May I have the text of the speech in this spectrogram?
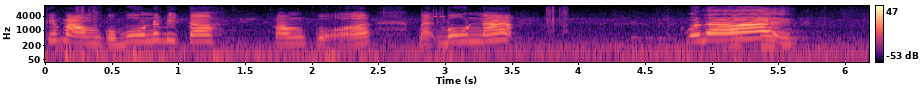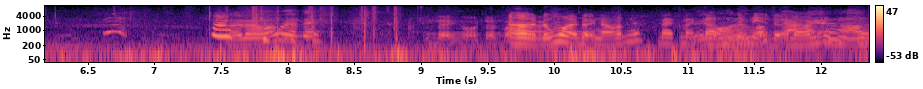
Cái vòng của Buôn đó Peter. Vòng của bạn Buôn đó Bốn ơi! Rồi đó lên đi. Để ngồi trên Ờ đúng rồi, đội nón Ba, ba cầm ngồi cho mẹ đội nón cho? Peter.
